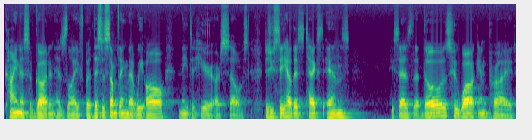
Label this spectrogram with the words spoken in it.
Kindness of God in his life, but this is something that we all need to hear ourselves. Did you see how this text ends? He says that those who walk in pride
